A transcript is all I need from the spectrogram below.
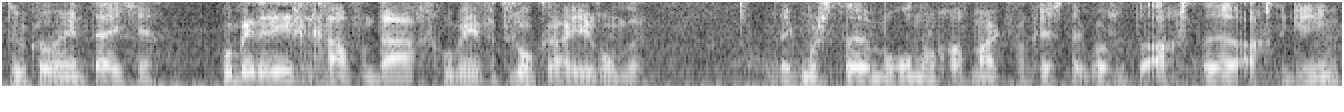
doe ik alweer een tijdje. Hoe ben je erin gegaan vandaag? Hoe ben je vertrokken aan je ronde? Ik moest mijn ronde nog afmaken van gisteren. Ik was op de achtste, achtste green.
